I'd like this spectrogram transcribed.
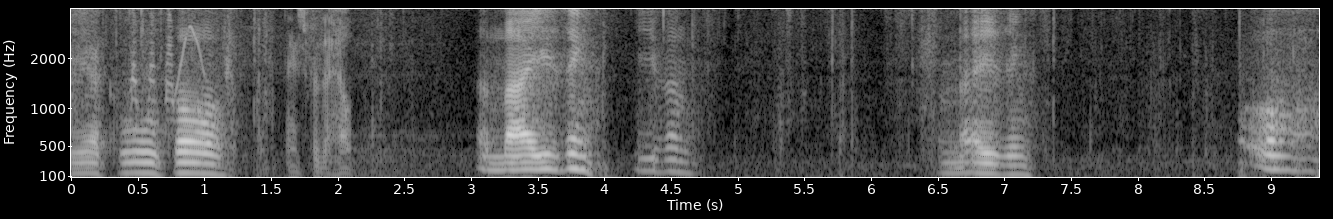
Yeah, cool, cool. Thanks for the help. Amazing, even. Amazing. Oh.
